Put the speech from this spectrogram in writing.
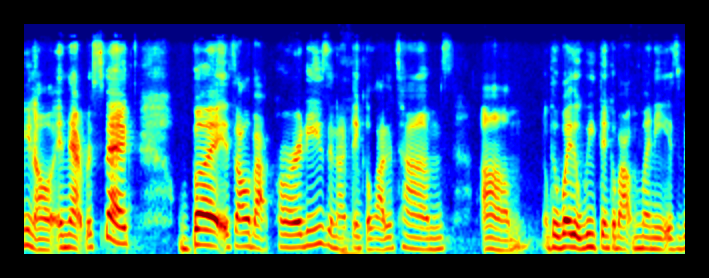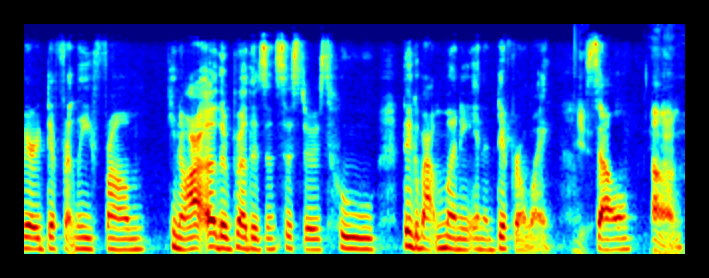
you know in that respect but it's all about priorities and mm-hmm. i think a lot of times um, the way that we think about money is very differently from you know our other brothers and sisters who think about money in a different way yeah. so um, and, I, um,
